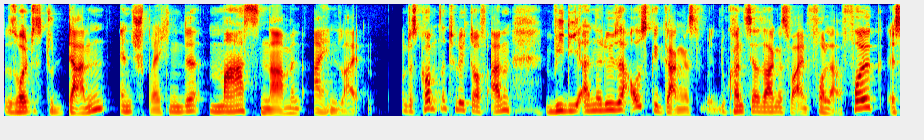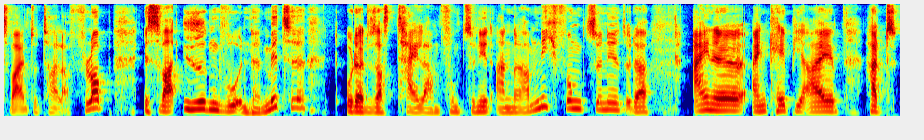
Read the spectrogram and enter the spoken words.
solltest du dann entsprechende Maßnahmen einleiten. Und es kommt natürlich darauf an, wie die Analyse ausgegangen ist. Du kannst ja sagen, es war ein voller Erfolg, es war ein totaler Flop, es war irgendwo in der Mitte. Oder du sagst, Teile haben funktioniert, andere haben nicht funktioniert. Oder eine, ein KPI hat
